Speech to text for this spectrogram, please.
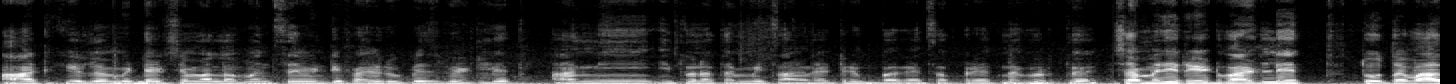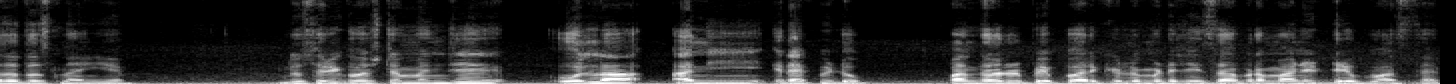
आठ किलोमीटरचे मला वन सेव्हन्टी फाईव्ह रुपीज भेटलेत. आणि इथून आता मी चांगला ट्रिप बघायचा प्रयत्न करतोय. त्याच्यामध्ये रेट वाढलेत तो तर वाजतच नाहीये. दुसरी गोष्ट म्हणजे ओला आणि रॅपिडो. पंधरा रुपये पर किलोमीटरच्या हिसाबाप्रमाणे ट्रिप वाजतात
